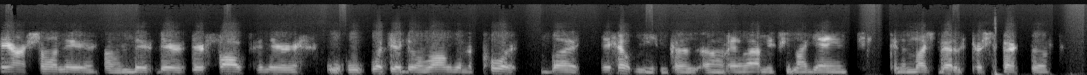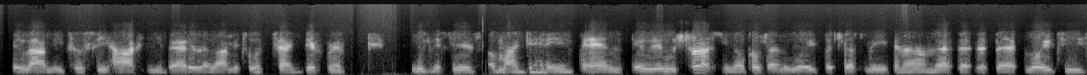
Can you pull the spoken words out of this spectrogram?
they aren't showing their um their their their faults and their what they're doing wrong on the court. But it helped me because um, it allowed me to see my game in a much better perspective. It allowed me to see how I can get better. It allowed me to attack different weaknesses of my game, and it, it was trust. You know, Coach Underwood trust me, and um, that, that that that loyalty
